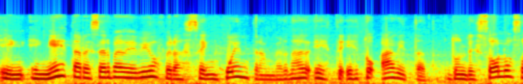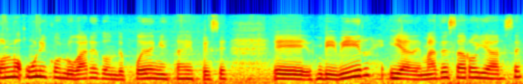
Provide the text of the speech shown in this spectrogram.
en, esta reserva de biosfera se encuentran ¿verdad? Este, estos hábitats, donde solo son los únicos lugares donde pueden estas especies eh, vivir y además desarrollarse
